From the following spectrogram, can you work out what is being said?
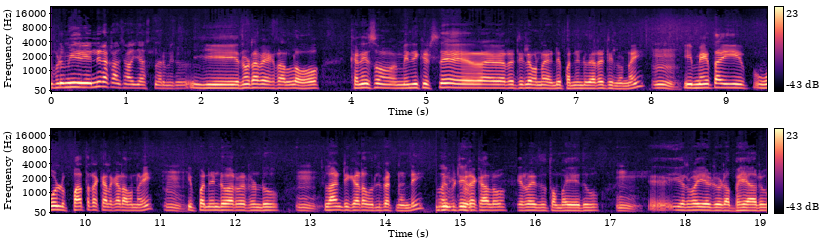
ఇప్పుడు మీరు ఎన్ని రకాలు సాగు చేస్తున్నారు మీరు? ఈ నూట యాభై ఎకరాల్లో కనీసం మినీ కిట్సే వెరైటీలే ఉన్నాయండి. పన్నెండు వెరైటీలు ఉన్నాయి. ఈ మిగతా ఈ ఓల్డ్ పాత రకాలు కూడా ఉన్నాయి. ఈ పన్నెండు అరవై రెండు ఇలాంటి కాడ వదిలిపెట్టనండి. బీపీటీ రకాలు ఇరవై ఐదు తొంభై ఐదు. ఇరవై ఏడు డెబ్బై ఆరు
